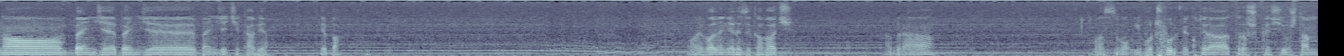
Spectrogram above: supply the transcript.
No, będzie, będzie, będzie ciekawie. Chyba. Oj, wolę nie ryzykować. Dobra. Mam z sobą Iwo czwórkę, która troszkę się już tam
